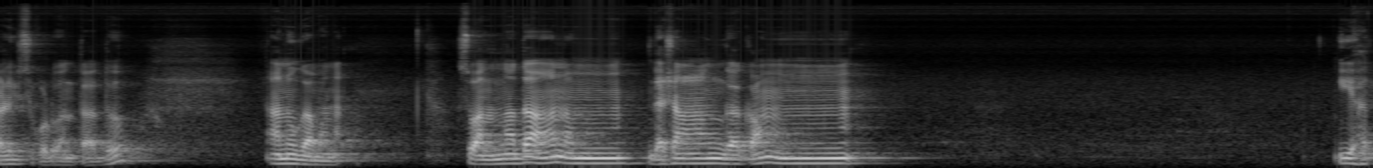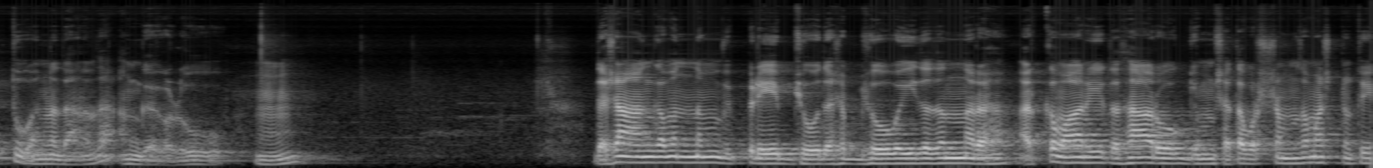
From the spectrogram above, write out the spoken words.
ಕಳುಹಿಸಿಕೊಡುವಂಥದ್ದು ಅನುಗಮನ. ಸೊ ಅನ್ನದಾನಂ ದಶಾಂಗಕಂ ಈ ಹತ್ತು ಅನ್ನದಾನದ ಅಂಗಗಳು ದಶಾಂಗಮನ್ನಂ ವಿಪ್ರೇಭ್ಯೋ ದಶಭ್ಯೋ ವೈದದನ್ನರ ಅರ್ಕವಾರಿ ತಥಾರೋಗ್ಯಂ ಶತವರ್ಷಂ ಸಮಷ್ಣುತೆ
